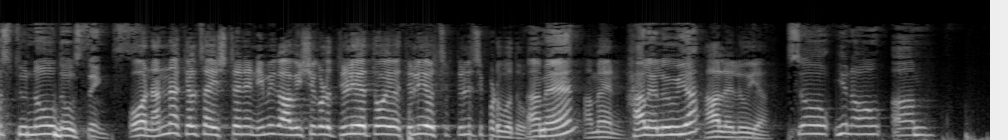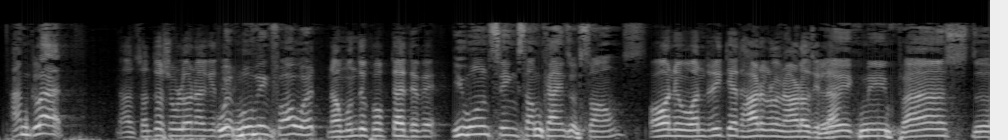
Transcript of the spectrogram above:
us to know those things. ಓ ನನ್ನ ಕೆಲಸ ಇಷ್ಟೇನೆ ನಿಮಗೆ ಆ ವಿಷಯಗಳು ತಿಳಿಯತೋ ತಿಳಿಯ ತಿಳಿಸಿಪಡುವುದು Amen. ಆಮೇನ್ Hallelujah. ಹಾಲೆಲೂಯ So, you know, um, I'm glad ನಾನು ಸಂತೋಷವುಳ್ಳವನಾಗಿದ್ದೆ we're moving forward. ನಾವು ಮುಂದಕ್ಕೆ ಹೋಗ್ತಾ ಇದ್ದೇವೆ You won't sing some kinds of songs. ಓ ನೀವು ಒಂದ್ ರೀತಿಯಾದ ಹಾಡುಗಳನ್ನು ಹಾಡೋದಿಲ್ಲ Take me past the,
